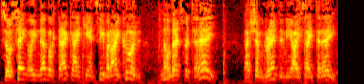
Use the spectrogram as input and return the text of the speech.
So saying, oh, Nebuch, that guy can't see, but I could. No, that's for today. Hashem granted me eyesight today.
